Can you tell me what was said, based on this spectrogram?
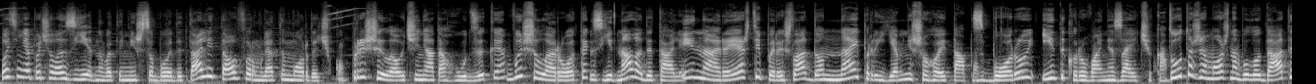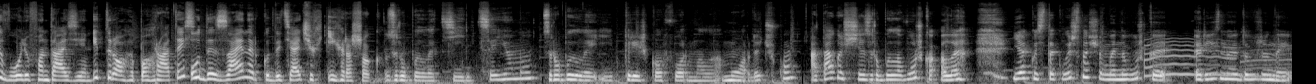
Потім я почала з'єднувати між собою деталі та оформляти мордочку. Пришила оченята гудзики, вишила ротик, з'єднала деталі і нарешті перейшла до найприємнішого етапу збору і декорування зайчика. Тут уже можна було дати волю фантазії і трохи погратись у дизайнерку дитячих іграшок. Зробила тільце йому, зробила і трішки оформила мордочку, а також ще зробила вушко, але якось так вийшло, що в мене вушка різної довжини.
